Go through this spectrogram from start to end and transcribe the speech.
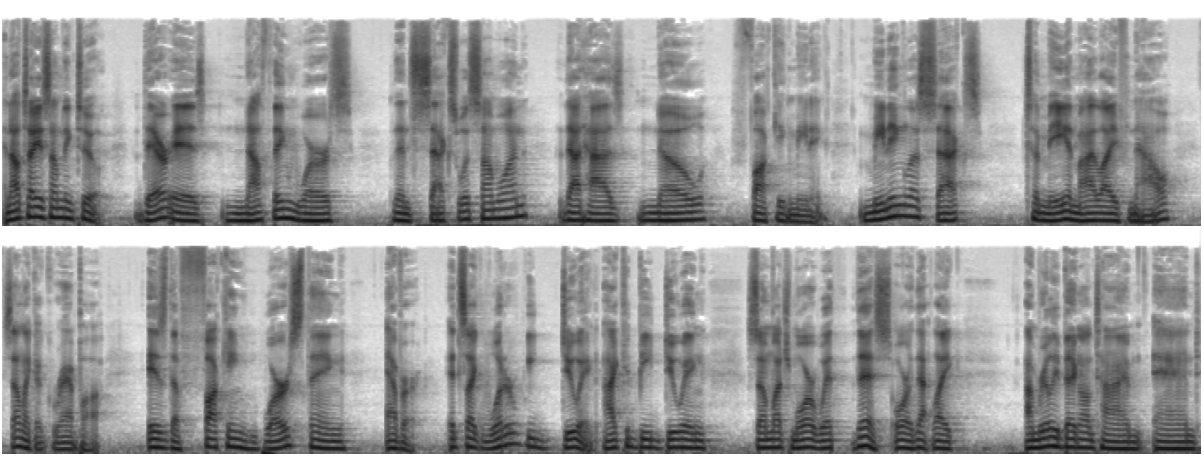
And I'll tell you something too. There is nothing worse than sex with someone that has no fucking meaning. Meaningless sex to me in my life now, sound like a grandpa, is the fucking worst thing ever. It's like, what are we doing? I could be doing so much more with this or that. Like, I'm really big on time, and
